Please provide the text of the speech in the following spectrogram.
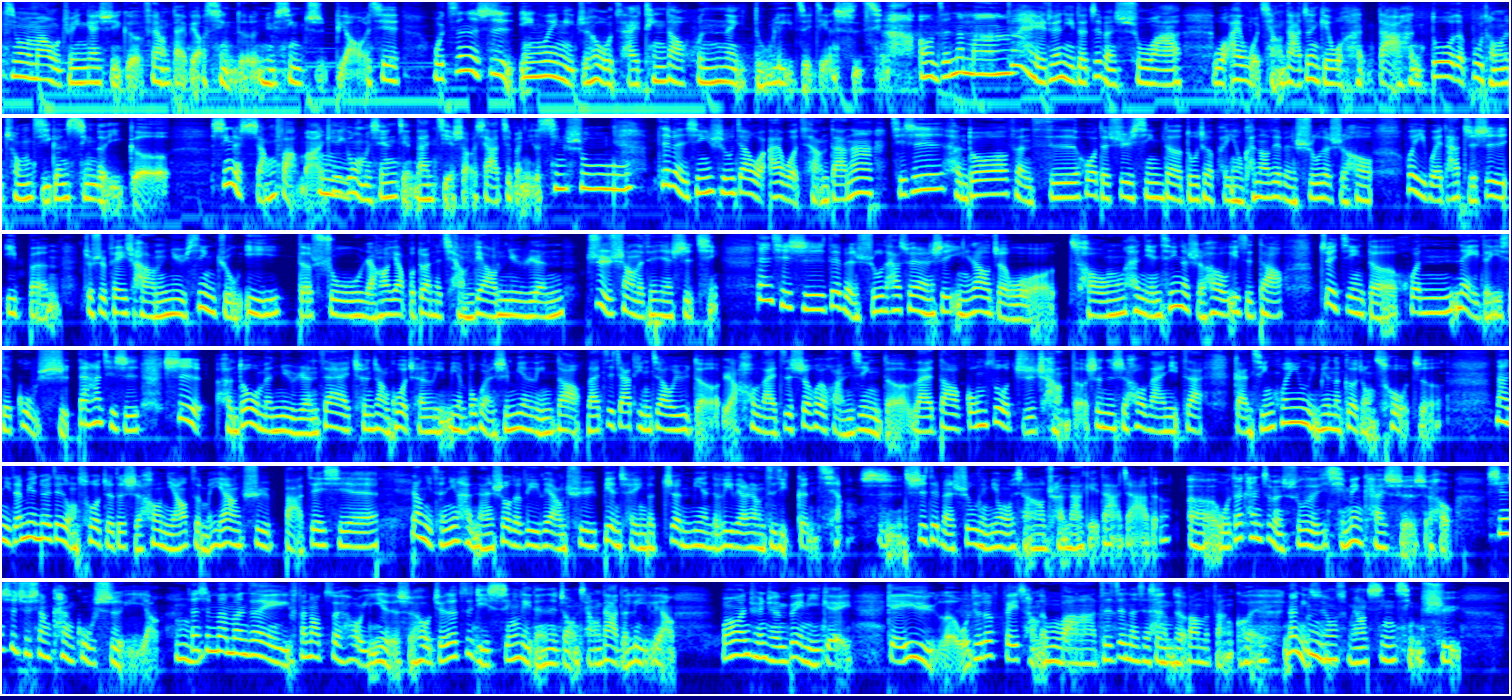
金肉妈妈，我觉得应该是一个非常代表性的女性指标，而且我真的是因为你之后，我才听到婚内独立这件事情。哦，真的吗？对，觉得你的这本书啊，《我爱我强大》，真的给我很大很多的不同的冲击跟新的一个。新的想法嘛？你可以跟我们先简单介绍一下这本你的新书。这本新书叫《我爱我强大》。那其实很多粉丝或者是新的读者朋友看到这本书的时候，会以为它只是一本就是非常女性主义的书，然后要不断的强调女人。至上的这件事情，但其实这本书它虽然是萦绕着我从很年轻的时候一直到最近的婚内的一些故事，但它其实是很多我们女人在成长过程里面，不管是面临到来自家庭教育的，然后来自社会环境的，来到工作职场的，甚至是后来你在感情婚姻里面的各种挫折。那你在面对这种挫折的时候，你要怎么样去把这些让你曾经很难受的力量？去变成一个正面的力量，让自己更强，是是这本书里面我想要传达给大家的。呃，我在看这本书的前面开始的时候，先是就像看故事一样，但是慢慢在翻到最后一页的时候，觉得自己心里的那种强大的力量，完完全全被你给给予了。我觉得非常的哇，这真的是很棒的反馈。那你是用什么样心情去？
